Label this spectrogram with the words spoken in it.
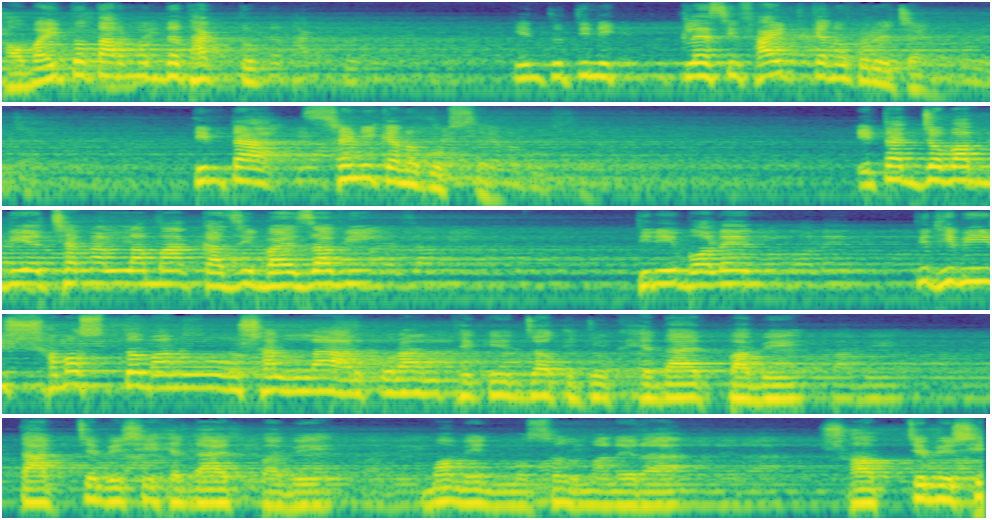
সবাই তো তার মধ্যে থাকতো। কিন্তু তিনি ক্লাসিফাইড কেন করেছেন? তিনটা শ্রেণি কেন করছেন? এটার জবাব দিয়েছেন আল্লামা কাজী বাইজাবি। তিনি বলেন, পৃথিবীর সমস্ত মানুষ আল্লাহর কোরআন থেকে যতটুক হেদায়েত পাবে, তার চেয়ে বেশি হেদায়ত পাবে মমিন মুসলমানেরা। সবচেয়ে বেশি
